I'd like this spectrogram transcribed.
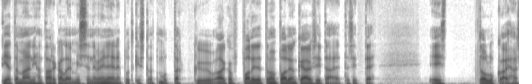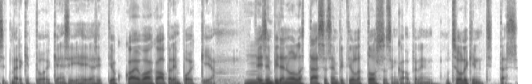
tietämään ihan tarkalleen, missä ne menee ne putkistot, mutta kyllä aika valitettavan paljon käy sitä, että sitten ei sit ollutkaan ihan sit merkitty oikein siihen ja sitten joku kaivaa kaapelin poikki ja mm. ei sen pitänyt olla tässä, sen piti olla tossa sen kaapelin, mutta se olikin nyt sitten tässä.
